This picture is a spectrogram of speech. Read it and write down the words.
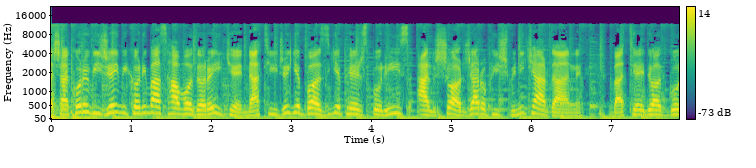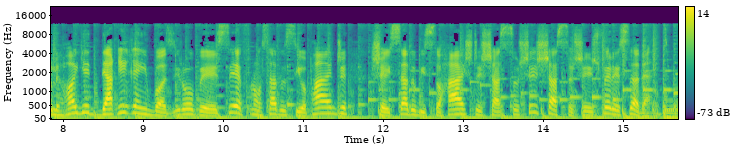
تشکر ویژه می‌کنیم از هوادارایی که نتیجه بازی پرسپولیس الشارجه رو پیش بینی کردن و تعداد گل‌های دقیق این بازی رو به 0935 628 66 66 فرستادند.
